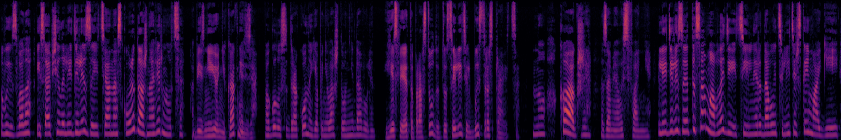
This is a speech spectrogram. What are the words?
Вызвала и сообщила леди Лизетте, она скоро должна вернуться. А без нее никак нельзя. По голосу дракона я поняла, что он недоволен. Если это простуда, то целитель быстро справится. «Но как же?» — замялась Фанни. «Леди Лизетта сама владеет сильной родовой целительской магией.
